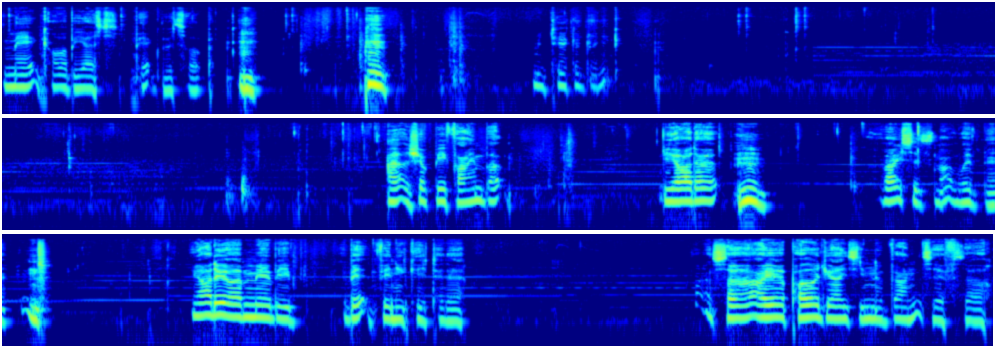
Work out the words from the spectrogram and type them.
make OBS pick this up. Mm. Let me take a drink. Uh, that should be fine, but the other device is not with me. the audio may be a bit finicky today. So I apologize in advance if so.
